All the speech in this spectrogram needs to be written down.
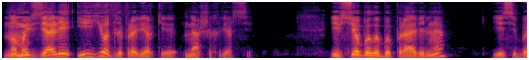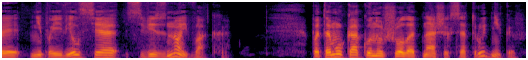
но мы взяли ее для проверки наших версий. И все было бы правильно, если бы не появился связной Вакха. Потому как он ушел от наших сотрудников,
